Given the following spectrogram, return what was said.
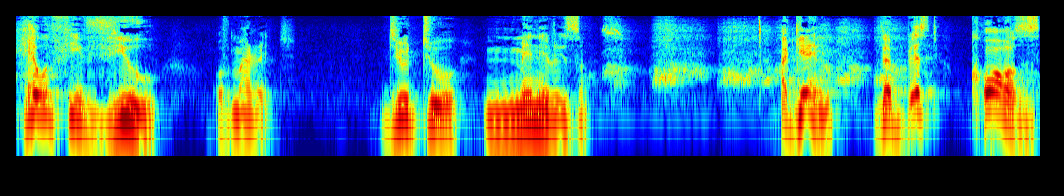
unhealthy view of marriage due to many reasons. Again, the best cause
